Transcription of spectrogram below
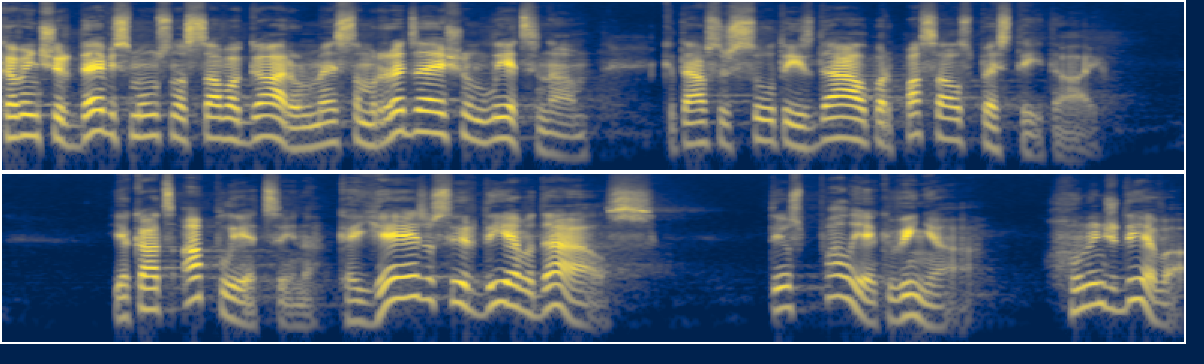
ka viņš ir devis mums no sava gara, un mēs esam redzējuši un liecinām, ka Tēvs ir sūtījis dēlu par pasaules pestītāju. Ja kāds apliecina, ka Jēzus ir Dieva dēls, Dievs paliek viņā un viņš Dievā.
